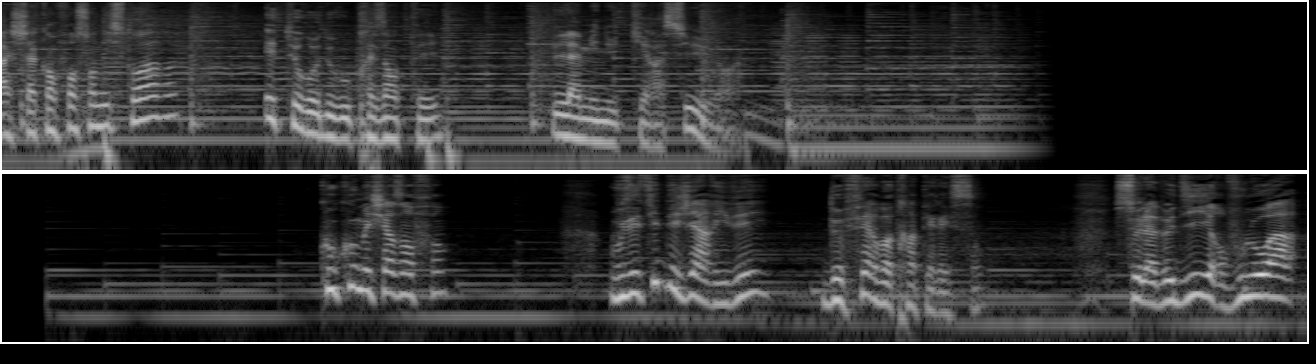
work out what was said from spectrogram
À chaque enfant son histoire est heureux de vous présenter la minute qui rassure. Coucou mes chers enfants. Vous est-il déjà arrivé de faire votre intéressant? Cela veut dire vouloir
